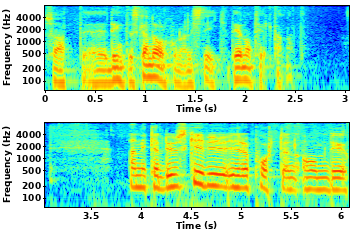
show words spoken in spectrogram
Så att eh, det är inte skandaljournalistik, det är något helt annat. Annika, du skriver ju i rapporten om det,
